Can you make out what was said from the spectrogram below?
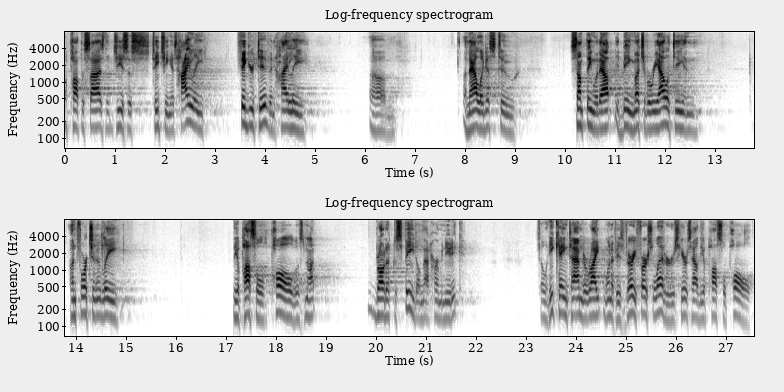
hypothesized that Jesus' teaching is highly figurative and highly um, analogous to something without it being much of a reality. And unfortunately, the Apostle Paul was not brought up to speed on that hermeneutic. So when he came time to write one of his very first letters, here's how the Apostle Paul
